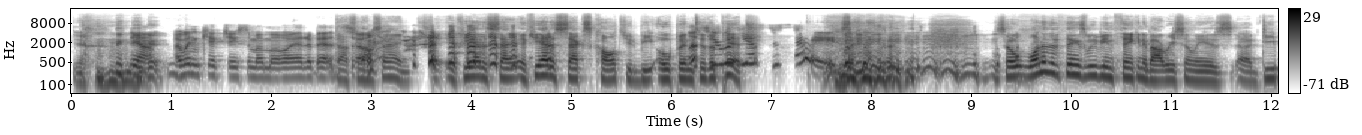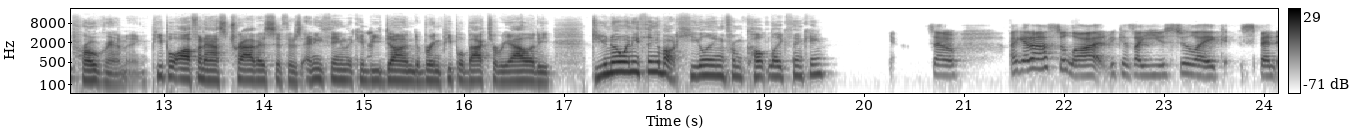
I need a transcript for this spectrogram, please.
Yeah. yeah, I wouldn't kick Jason Momoa out of bed. That's so. what I'm saying. If you had a se- if you had a sex cult, you'd be open Let's to the hear what pitch. he has to say. so one of the things we've been thinking about recently is uh, deprogramming. People often ask Travis if there's anything that can be done to bring people back to reality. Do you know anything about healing from cult-like thinking? Yeah. so I get asked a lot because I used to like spend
